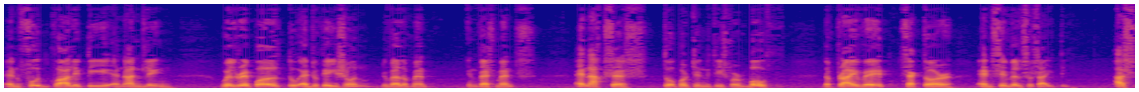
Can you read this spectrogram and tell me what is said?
and food quality and handling will ripple to education, development, investments, and access to opportunities for both the private sector and civil society. As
